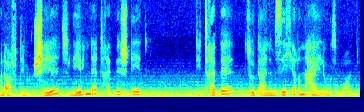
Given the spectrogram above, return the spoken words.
Und auf dem Schild neben der Treppe steht die Treppe zu deinem sicheren Heilungsort.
